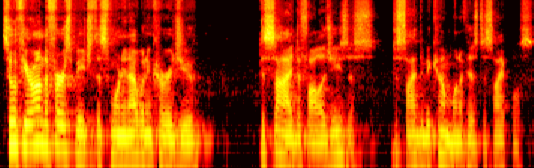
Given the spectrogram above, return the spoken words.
So if you're on the first beach this morning, I would encourage you decide to follow Jesus. Decide to become one of his disciples.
